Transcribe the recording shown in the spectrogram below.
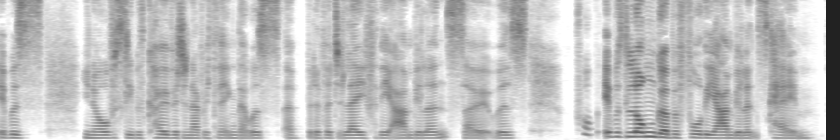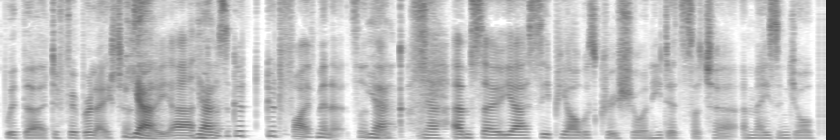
it was, you know, obviously with COVID and everything, there was a bit of a delay for the ambulance. So it was prob- it was longer before the ambulance came with the defibrillator. Yeah, so, yeah, yeah. it was a good good five minutes. I yeah, think. Yeah. Um. So yeah, CPR was crucial, and he did such an amazing job.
